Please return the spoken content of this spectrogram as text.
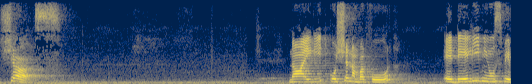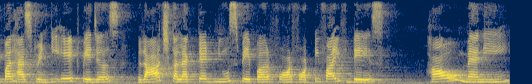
shirts. Now I read question number 4. A daily newspaper has 28 pages Raj collected newspaper for 45 days. How many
